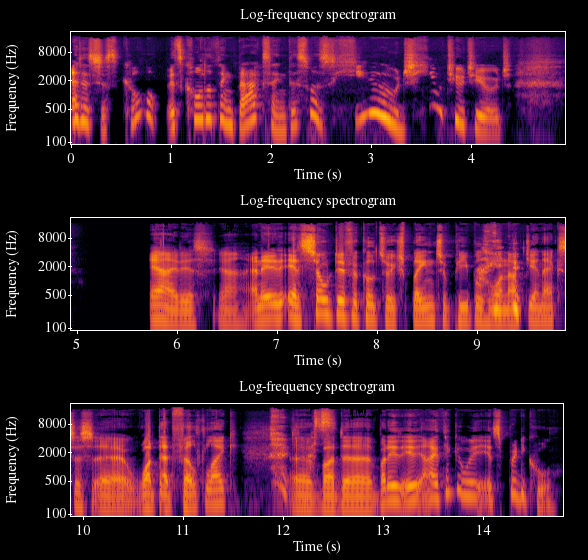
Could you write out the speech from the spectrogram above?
And it's just cool. It's cool to think back saying this was huge, huge, huge, huge. Yeah, it is. Yeah, and it, it's so difficult to explain to people who are not Gen Xers uh, what that felt like. Uh, yes. But uh, but it, it, I think it, it's pretty cool.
